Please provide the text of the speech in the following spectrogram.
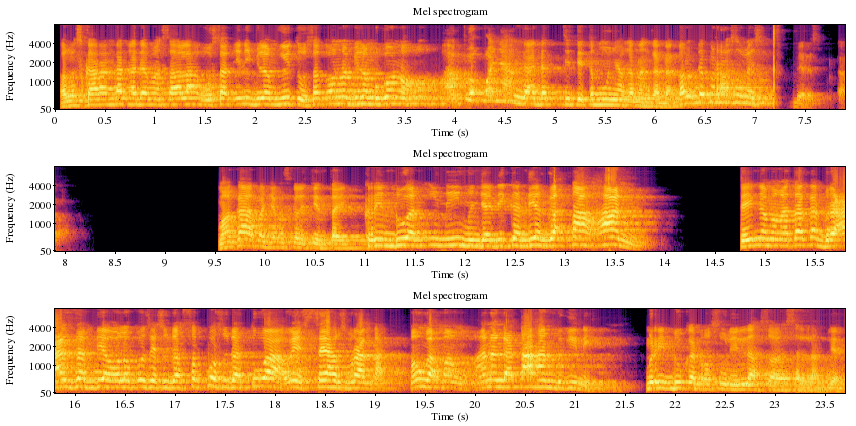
Kalau sekarang kan ada masalah, Ustadz ini bilang begitu, Ustadz Ono bilang begono. Oh, pokoknya nggak ada titik temunya kadang-kadang. Kalau depan Rasul, beres perkara. Maka apa jemaah sekali cintai? Kerinduan ini menjadikan dia nggak tahan. Sehingga mengatakan berazam dia walaupun saya sudah sepuh, sudah tua, wes saya harus berangkat. Mau nggak mau, anak nggak tahan begini. Merindukan Rasulullah SAW. Lihat,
